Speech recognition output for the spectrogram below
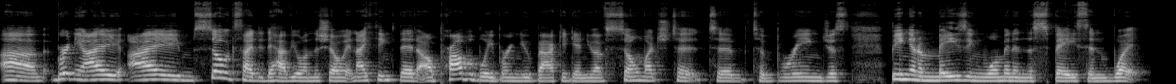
Um, Brittany, I I'm so excited to have you on the show, and I think that I'll probably bring you back again. You have so much to to to bring, just being an amazing woman in the space, and what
